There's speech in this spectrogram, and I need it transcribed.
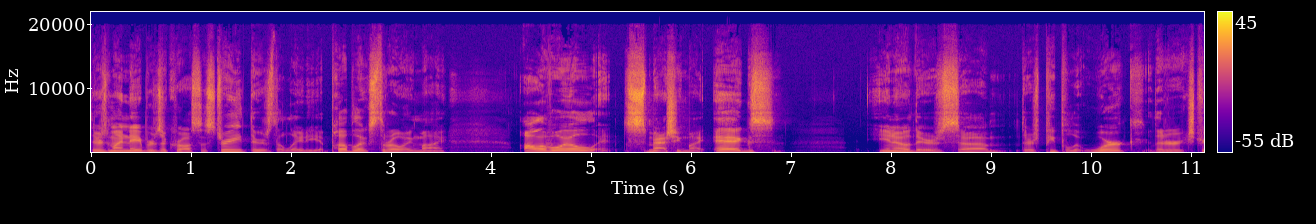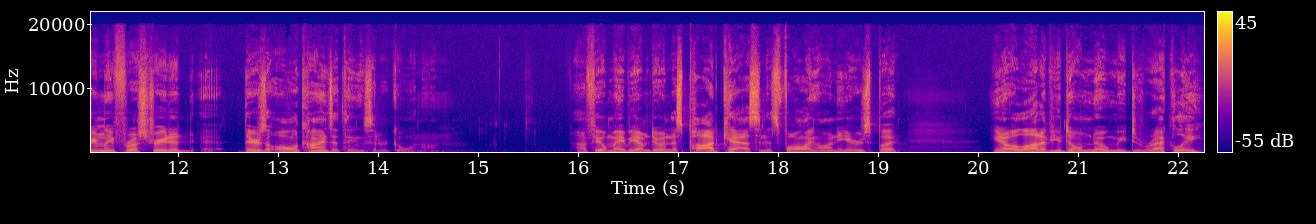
there's my neighbors across the street, there's the lady at Publix throwing my olive oil, smashing my eggs. You know, there's um, there's people at work that are extremely frustrated. There's all kinds of things that are going on. I feel maybe I'm doing this podcast and it's falling on ears, but you know, a lot of you don't know me directly.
